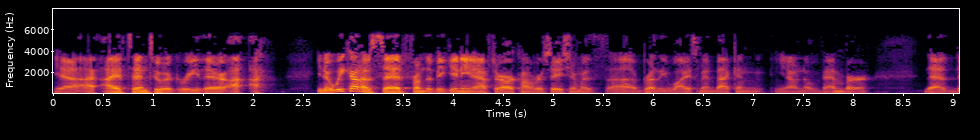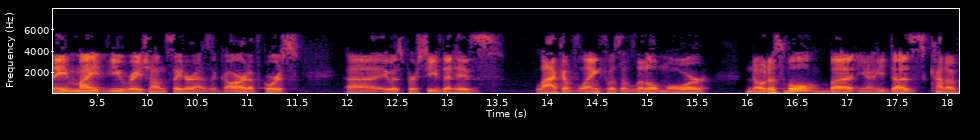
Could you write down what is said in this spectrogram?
Yeah, I, I tend to agree there. I, I, you know, we kind of said from the beginning after our conversation with uh, Brentley Weissman back in you know November that they might view Rashawn Slater as a guard. Of course, uh, it was perceived that his lack of length was a little more noticeable, but you know he does kind of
